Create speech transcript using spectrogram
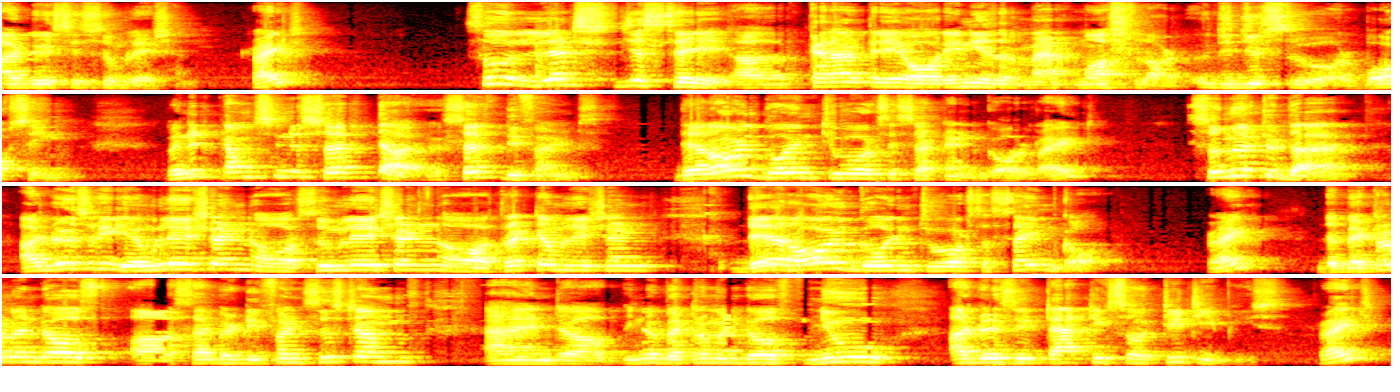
adversary simulation, right? So let's just say uh, karate or any other martial art, jiu-jitsu or boxing, when it comes into self- self-defense, they're all going towards a certain goal, right? Similar to that, adversary emulation or simulation or threat emulation, they're all going towards the same goal, right? The betterment of uh, cyber defense systems and uh, you know betterment of new adversary tactics or TTPs, right?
